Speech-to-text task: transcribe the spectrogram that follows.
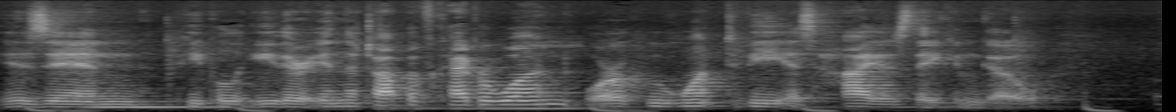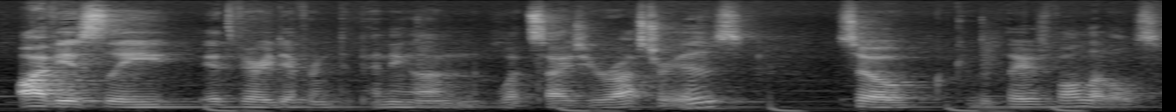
is in people either in the top of Kyber 1 or who want to be as high as they can go. Obviously, it's very different depending on what size your roster is, so it could be players of all levels.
